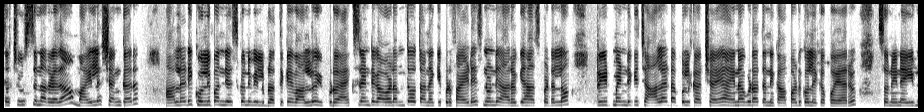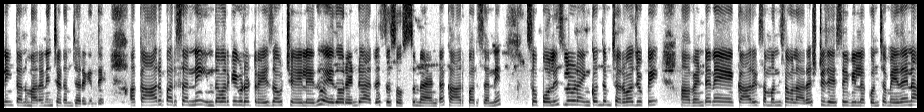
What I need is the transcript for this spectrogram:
సో చూస్తున్నారు కదా మైల శంకర్ ఆల్రెడీ కూలి పని చేసుకుని వీళ్ళు బ్రతికే వాళ్ళు. ఇప్పుడు యాక్సిడెంట్ కావడంతో తనకి ఇప్పుడు ఫైవ్ డేస్ నుండి ఆరోగ్య హాస్పిటల్లో ట్రీట్మెంట్కి చాలా డబ్బులు ఖర్చు అయ్యాయి అయినా కూడా అతన్ని కాపాడుకోలేకపోయారు. సో నేను ఈవినింగ్ తను మరణించడం జరిగింది. ఆ కారు పర్సన్ని ఇంతవరకు కూడా ట్రేస్ అవుట్ చేయలేదు. ఏదో రెండు అడ్రసెస్ వస్తున్నాయంట కార్ పర్సన్ని. సో పోలీసులు కూడా ఇంకొంచెం చొరవ చూపి వెంటనే కారుకి సంబంధించిన వాళ్ళు అరెస్ట్ చేసి వీళ్ళకి కొంచెం ఏదైనా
